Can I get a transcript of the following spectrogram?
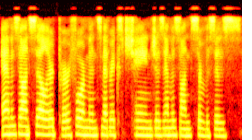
Amazon Seller Performance Metrics Changes Amazon Services.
